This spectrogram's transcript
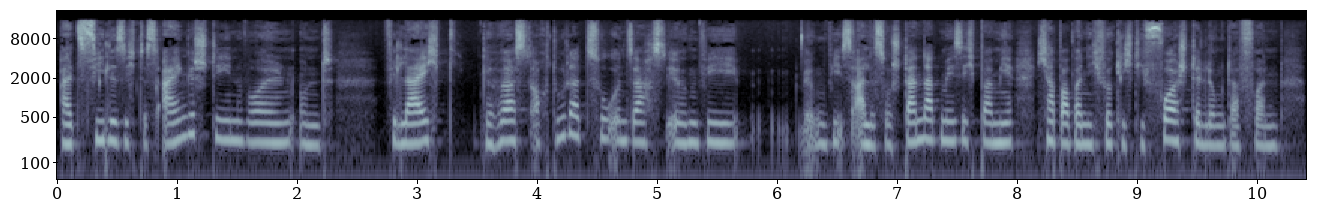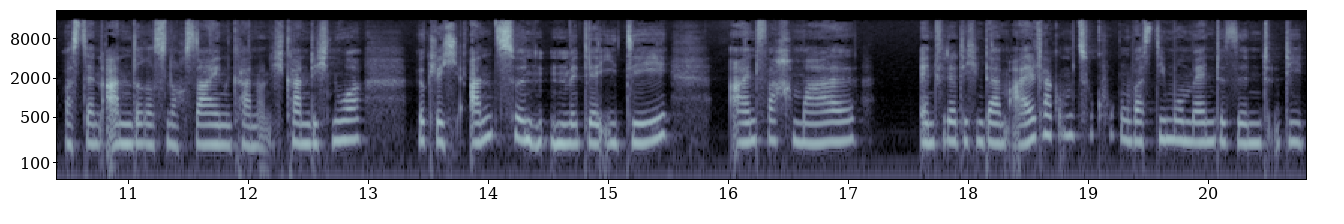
als viele sich das eingestehen wollen und vielleicht gehörst auch du dazu und sagst irgendwie, irgendwie ist alles so standardmäßig bei mir. Ich habe aber nicht wirklich die Vorstellung davon, was denn anderes noch sein kann. Und ich kann dich nur wirklich anzünden mit der Idee, einfach mal entweder dich in deinem Alltag umzugucken, was die Momente sind, die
